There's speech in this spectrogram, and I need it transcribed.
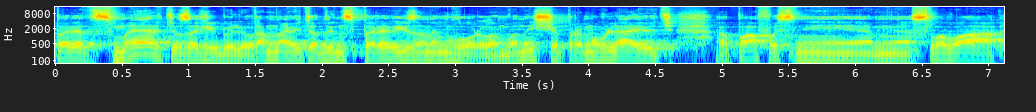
перед смертю загибелю. Там навіть один з перерізаним горлом. Вони ще промовляють пафосні слова.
